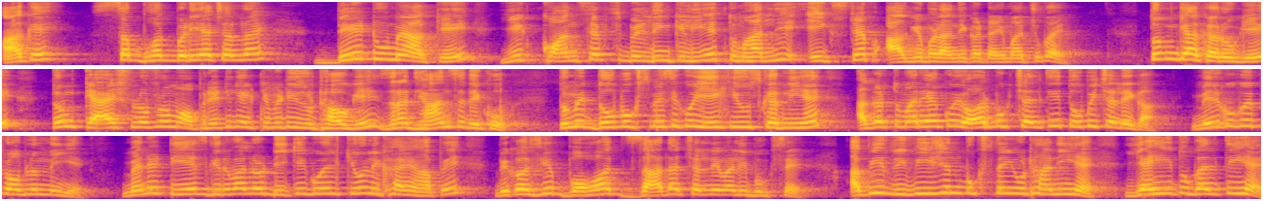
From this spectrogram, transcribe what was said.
आ गए सब बहुत बढ़िया चल रहा है डे टू में आके ये कॉन्सेप्ट बिल्डिंग के लिए तुम्हारे लिए एक स्टेप आगे बढ़ाने का टाइम आ चुका है। तुम क्या करोगे? तुम cash flow from operating activities उठाओगे। जरा ध्यान से देखो, तुम्हें दो बुक्स में से कोई एक यूज़ करनी है। अगर तुम्हारे यहाँ कोई और बुक चलती है तो भी चलेगा। मेरे को कोई प्रॉब्लम नहीं है। मैंने टीएस गिरवाल और डीके गोयल क्यों लिखा है यहाँ पे? बिकॉज़ ये बहुत ज़्यादा चलने वाली बुक्स है। अभी रिवीजन बुक्स नहीं उठानी है। यही तो गलती है।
